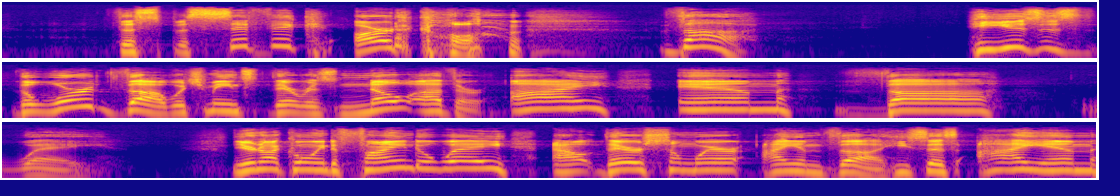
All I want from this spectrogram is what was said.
the specific article, the. He uses the word the, which means there is no other. I am the way. You're not going to find a way out there somewhere. I am the. He says, I am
